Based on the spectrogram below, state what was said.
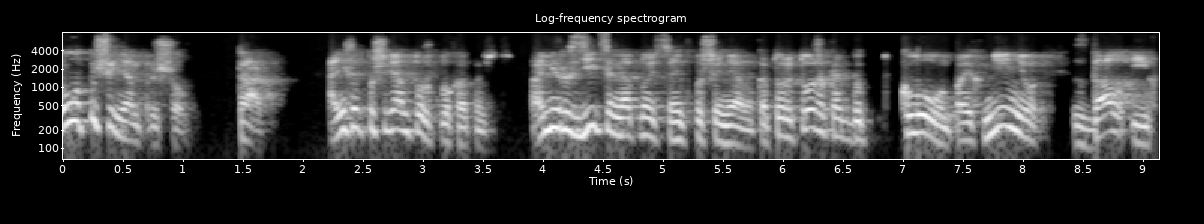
Ну, вот Пашинян пришел. Так. Они, кстати, к Пашиняну тоже плохо относятся. Омерзительно относятся они к Пашиняну, который тоже как бы клоун, по их мнению, сдал их.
